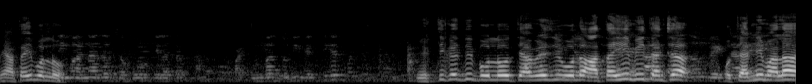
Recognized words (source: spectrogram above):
मी आताही बोललो. व्यक्तिगत बी बोललो त्यावेळेस बी बोललो आताही मी त्यांच्या त्यांनी मला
